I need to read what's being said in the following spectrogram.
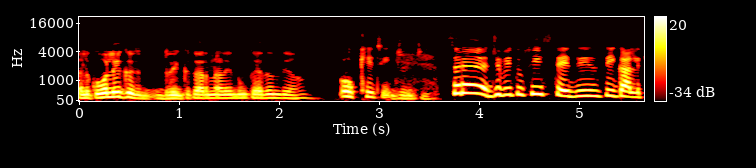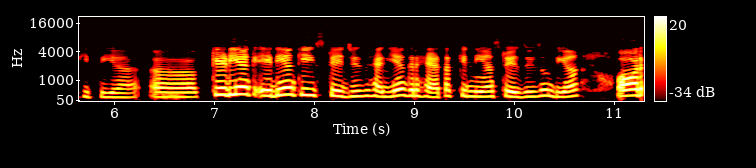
ਅਲਕੋਹਲਿਕ ਡਰਿੰਕ ਕਰਨ ਵਾਲੇ ਨੂੰ ਕਹਿ ਦਿੰਦੇ ਆ। ਓਕੇ ਜੀ। ਸਰ ਜਿਵੇਂ ਤੁਸੀਂ ਸਟੇजेस ਦੀ ਗੱਲ ਕੀਤੀ ਆ ਕਿਹੜੀਆਂ ਇਹਦੀਆਂ ਕੀ ਸਟੇजेस ਹੈਗੀਆਂ? ਅਗਰ ਹੈ ਤਾਂ ਕਿੰਨੀਆਂ ਸਟੇजेस ਹੁੰਦੀਆਂ? ਔਰ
